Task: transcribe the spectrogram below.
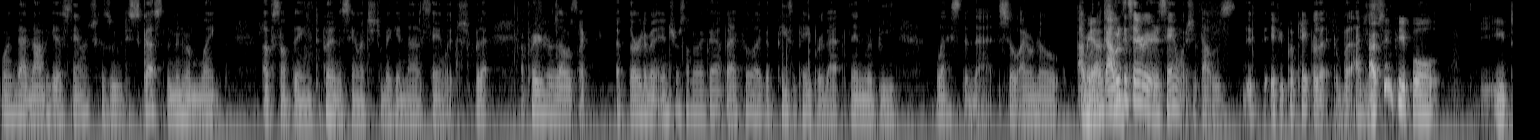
wouldn't that not it a sandwich? Because we've discussed the minimum length of something to put in a sandwich to make it not a sandwich. But I, I'm pretty sure that was like a third of an inch or something like that. But I feel like a piece of paper that thin would be less than that. So I don't know. I, I mean, would, I've I would seen- consider it a sandwich if that was if if you put paper there. But I just I've seen people eat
